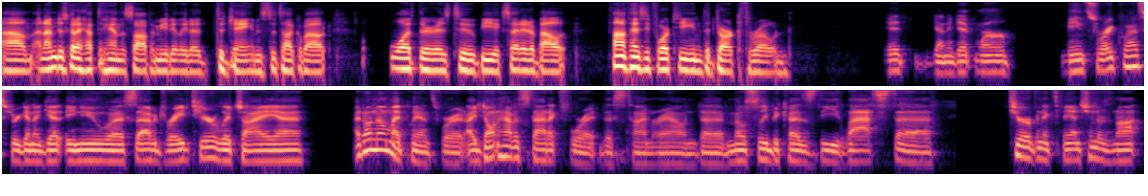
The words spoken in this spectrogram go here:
Um, and I'm just going to have to hand this off immediately to, to James to talk about what there is to be excited about. Final Fantasy 14, The Dark Throne. It's gonna get more main story quest. You're gonna get a new uh, Savage Raid tier, which I uh, I don't know my plans for it. I don't have a static for it this time around, uh, mostly because the last uh, tier of an expansion there's not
